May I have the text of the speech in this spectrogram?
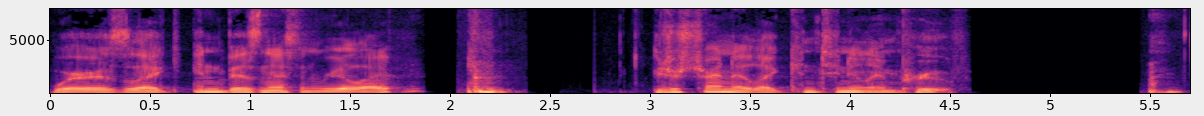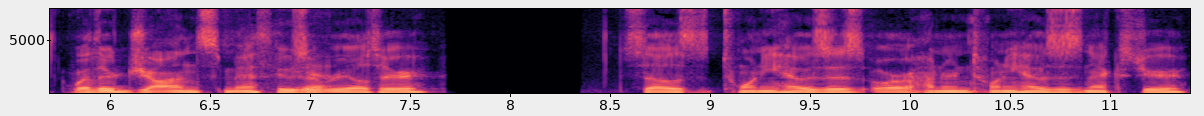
Whereas like in business in real life, you're just trying to like continually improve. Mm-hmm. Whether John Smith, who's a realtor, sells 20 houses or 120 houses next year,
